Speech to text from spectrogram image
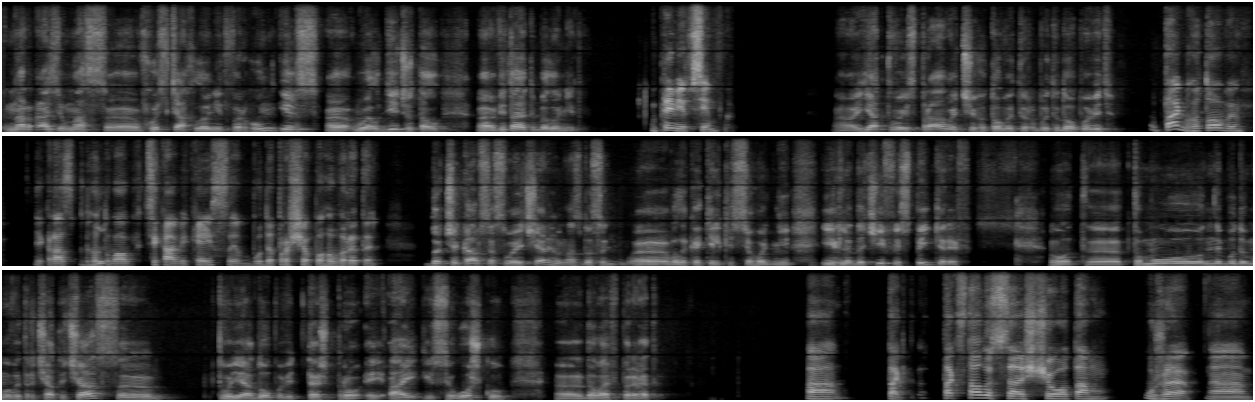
Наразі у нас е, в гостях Леонід Вергун із е, Well Digital. Е, Вітаю тебе, Леонід. Привіт всім. Як твої справи? Чи готовий ти робити доповідь? Так, готовий. Якраз підготував цікаві кейси, буде про що поговорити. Дочекався своєї черги. У нас досить е, велика кількість сьогодні і глядачів, і спікерів. От е, тому не будемо витрачати час. Е, Твоя доповідь теж про AI і SEO-шку. Е, Давай вперед. А, так, так сталося, що там уже а,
